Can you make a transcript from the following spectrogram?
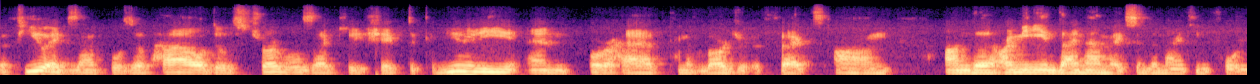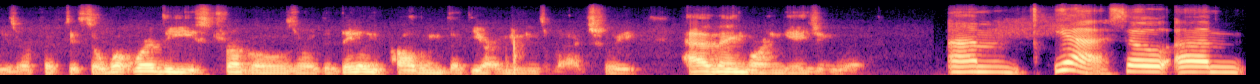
a, few examples of how those struggles actually shaped the community and or had kind of larger effects on on the Armenian dynamics in the 1940s or 50s. So, what were the struggles or the daily problems that the Armenians were actually having or engaging with? Um, yeah, so um,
